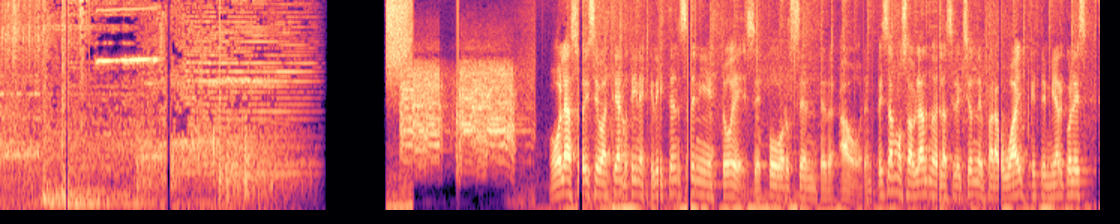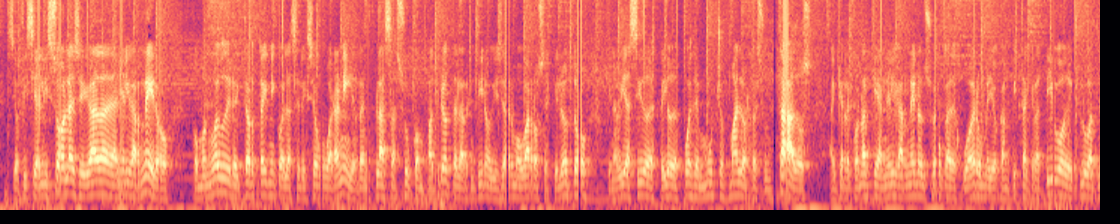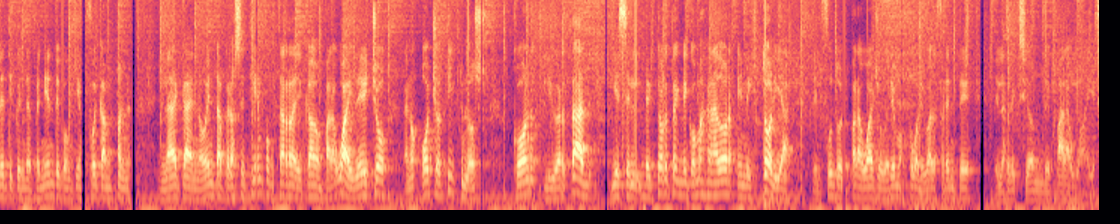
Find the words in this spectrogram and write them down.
Hola, soy Sebastián Martínez Christensen y esto es Sport Center ahora. Empezamos hablando de la selección de Paraguay porque este miércoles se oficializó la llegada de Daniel Garnero como nuevo director técnico de la selección guaraní. Reemplaza a su compatriota, el argentino Guillermo Barros Esqueloto, quien había sido despedido después de muchos malos resultados. Hay que recordar que Daniel Garnero en su época de jugador un mediocampista creativo del Club Atlético Independiente con quien fue campeón en la década del 90, pero hace tiempo que está radicado en Paraguay. De hecho, ganó ocho títulos con Libertad y es el director técnico más ganador en la historia del fútbol paraguayo. Veremos cómo le va al frente de la selección de Paraguay.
